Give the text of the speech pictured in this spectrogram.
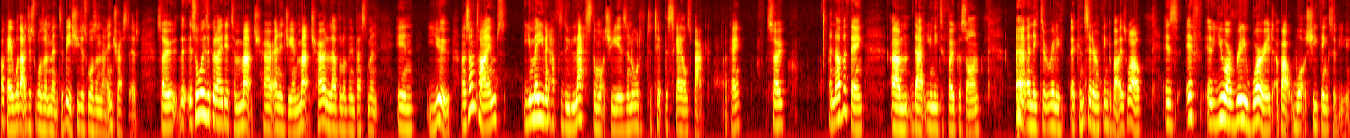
okay, well that just wasn't meant to be. She just wasn't that interested. So th- it's always a good idea to match her energy and match her level of investment in you. And sometimes you may even have to do less than what she is in order to tip the scales back. Okay? So, another thing um, that you need to focus on and need to really uh, consider and think about as well is if uh, you are really worried about what she thinks of you.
